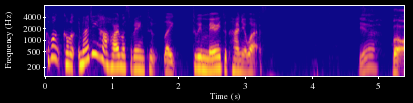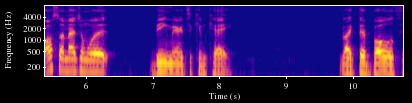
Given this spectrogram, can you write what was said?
come on, come on. Imagine how hard it must have been to like to be married to Kanye West. yeah, but also imagine what being married to Kim K. Like they're both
